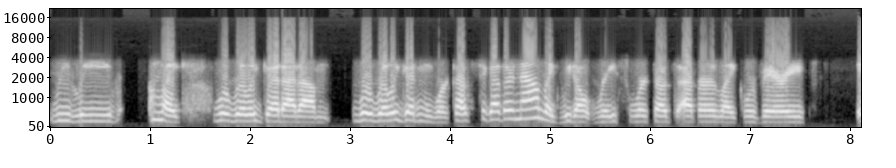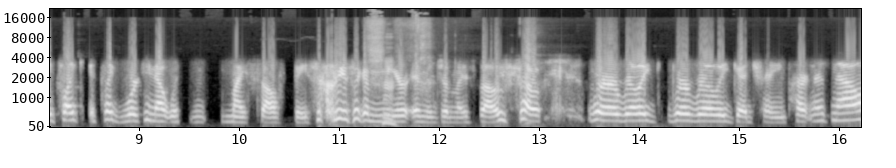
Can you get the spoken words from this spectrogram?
we leave like we're really good at um we're really good in workouts together now. Like we don't race workouts ever. Like we're very it's like it's like working out with myself basically. It's like a mirror image of myself. So we're really we're really good training partners now.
